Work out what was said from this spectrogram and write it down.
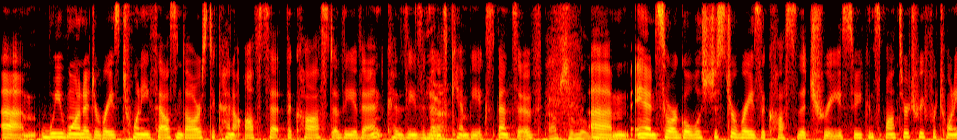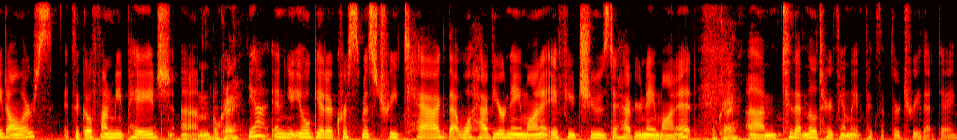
Um, we wanted to raise $20,000 to kind of offset the cost of the event because these events Yeah. can be expensive. Absolutely. Um, and so our goal was just to raise the cost of the tree. So you can sponsor a tree for twenty dollars. It's a GoFundMe page. Um, Okay. Yeah, and you- you'll get a Christmas tree tag that will have your name on it if you choose to have your name on it. Okay. Um, to that military family that picks up their tree that day.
